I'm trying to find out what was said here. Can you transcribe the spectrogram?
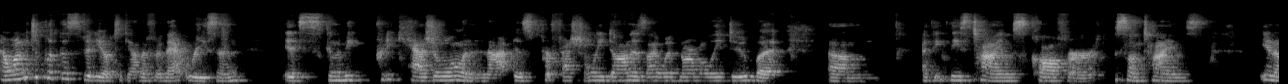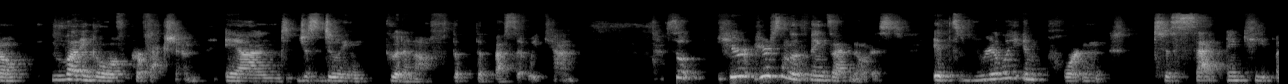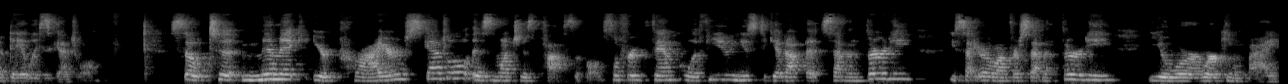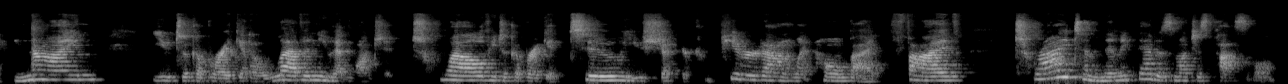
I wanted to put this video together for that reason. It's going to be pretty casual and not as professionally done as I would normally do, but um, I think these times call for sometimes, you know, letting go of perfection and just doing good enough, the, the best that we can. So here, here's some of the things I've noticed. It's really important to set and keep a daily schedule. So to mimic your prior schedule as much as possible. So for example, if you used to get up at 7.30, you set your alarm for 7.30, you were working by 9, you took a break at 11, you had lunch at 12, you took a break at 2, you shut your computer down and went home by 5. Try to mimic that as much as possible,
